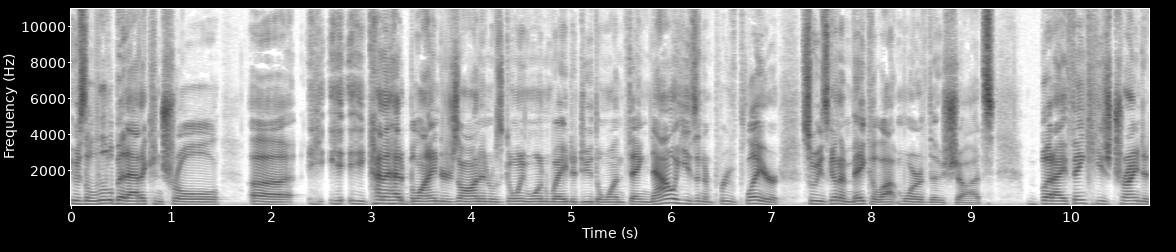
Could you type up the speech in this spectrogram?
it was a little bit out of control. Uh, he, he kind of had blinders on and was going one way to do the one thing. Now he's an improved player, so he's going to make a lot more of those shots. But I think he's trying to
